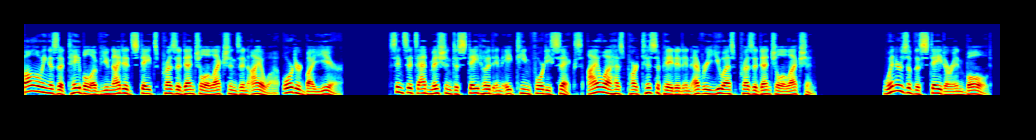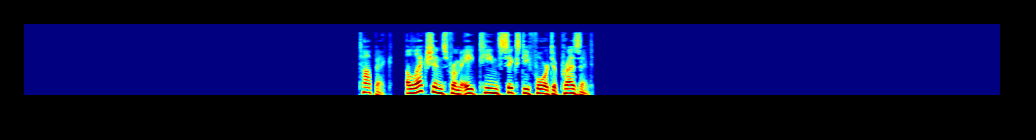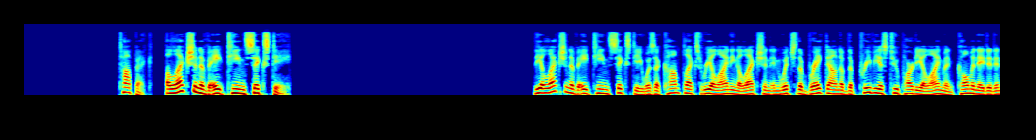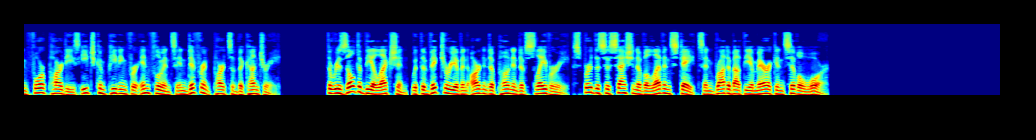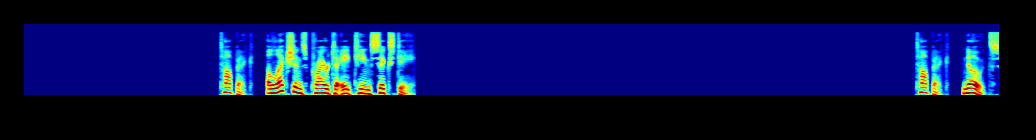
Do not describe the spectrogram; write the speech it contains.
Following is a table of United States presidential elections in Iowa, ordered by year. Since its admission to statehood in 1846, Iowa has participated in every U.S. presidential election. Winners of the state are in bold. Elections from 1864 to present Election of 1860 The election of 1860 was a complex realigning election in which the breakdown of the previous two-party alignment culminated in four parties each competing for influence in different parts of the country. The result of the election, with the victory of an ardent opponent of slavery, spurred the secession of eleven states and brought about the American Civil War. Elections prior to 1860 Topic: Notes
